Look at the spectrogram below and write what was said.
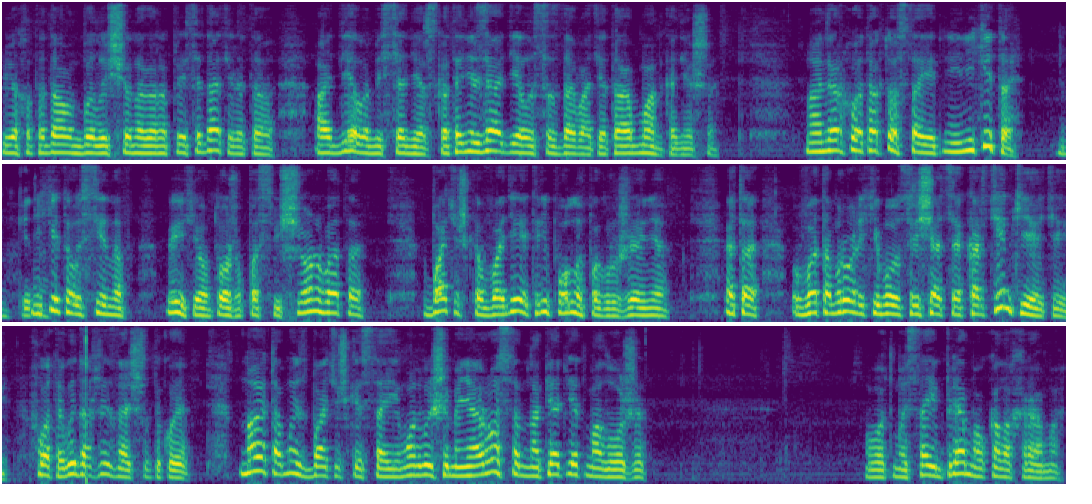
приехал тогда, он был еще, наверное, председатель этого отдела миссионерского. Это нельзя отделы создавать, это обман, конечно. Ну, а наверху это кто стоит? Не Никита? Никита. Никита Устинов, видите, он тоже посвящен в это. Батюшка в воде и три полных погружения. Это в этом ролике будут встречаться картинки эти, фото, вы должны знать, что такое. Но это мы с батюшкой стоим. Он выше меня ростом, на пять лет моложе. Вот мы стоим прямо около храма.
